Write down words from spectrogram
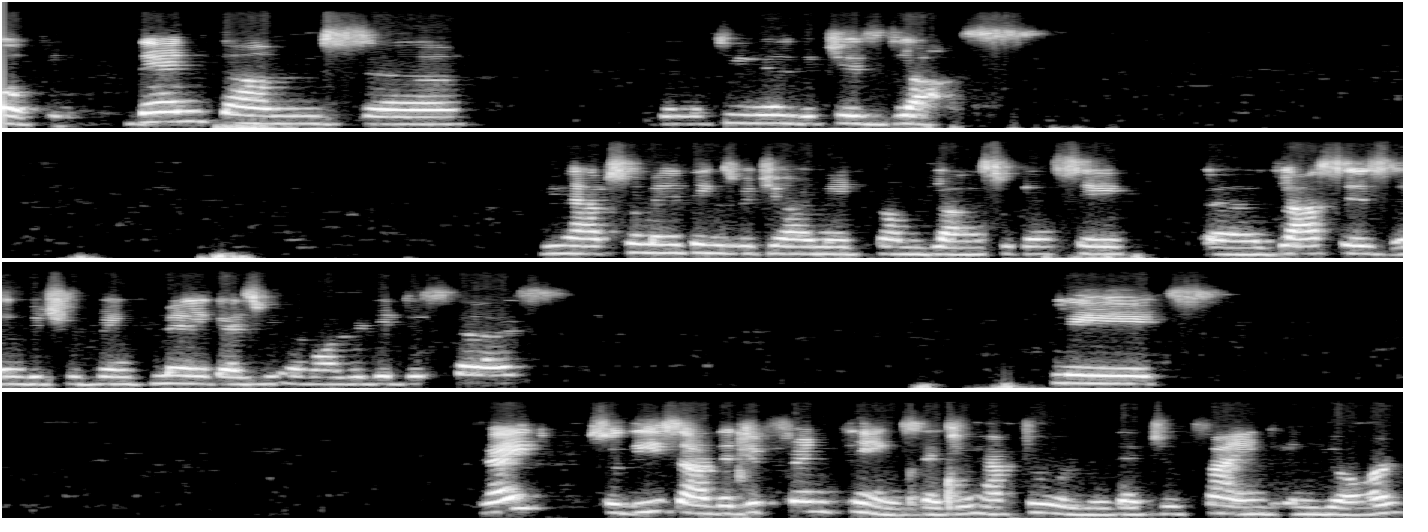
Okay. Then comes uh, the material which is glass. We have so many things which are made from glass. You can say uh, glasses in which you drink milk as we have already discussed. Plates. Right? So these are the different things that you have told me that you find in your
